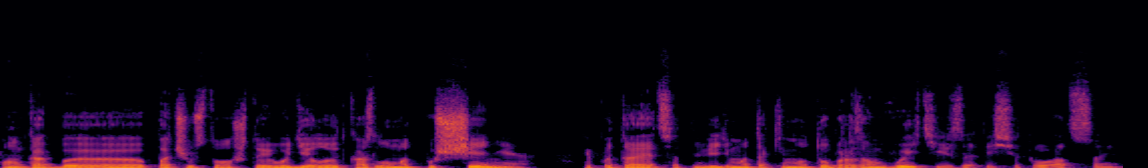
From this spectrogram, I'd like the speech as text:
Он как бы почувствовал, что его делают козлом отпущения – и пытается, видимо, таким вот образом выйти из этой ситуации,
